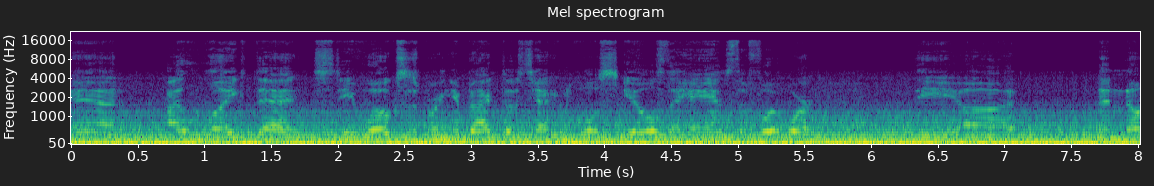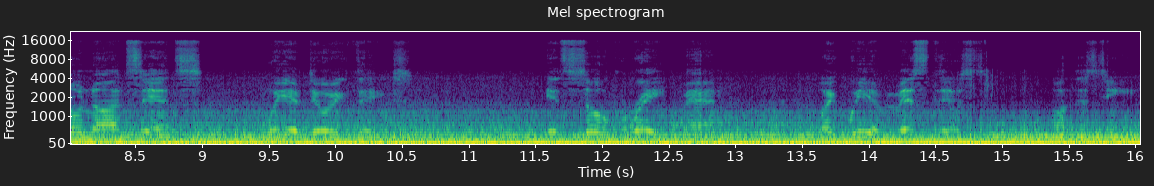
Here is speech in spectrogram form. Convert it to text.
and I like that Steve Wilks is bringing back those technical skills, the hands, the footwork, the uh, the no nonsense way of doing things. It's so great, man. Like we have missed this on this team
